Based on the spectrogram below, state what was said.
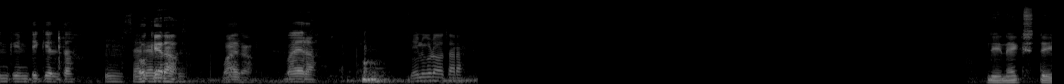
ఇంక ఇంటికి వెళ్తా. ఓకేరా రా. బాయ్ రా. బాయ్ రా. నేను కూడా అవుతారా? ది నెక్స్ట్ డే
